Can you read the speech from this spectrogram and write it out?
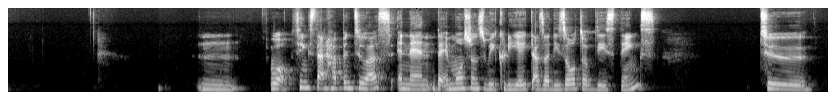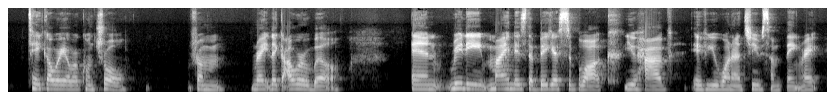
mm, well things that happen to us and then the emotions we create as a result of these things to take away our control from right like our will and really, mind is the biggest block you have if you want to achieve something, right?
